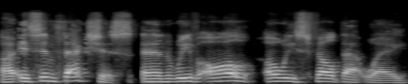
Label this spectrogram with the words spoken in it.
uh, it's infectious. And we've all always felt that way.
